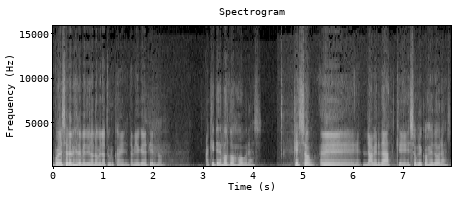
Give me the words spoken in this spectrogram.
Puede ser el germen de una novela turca, ¿eh? también hay que decirlo. Aquí tenemos dos obras que son, eh, la verdad, que sobrecogedoras,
